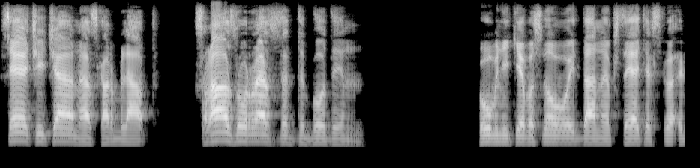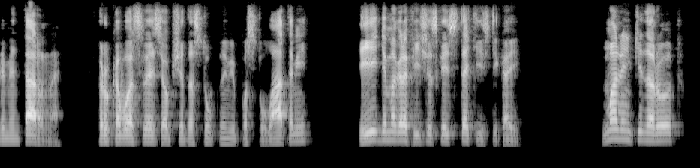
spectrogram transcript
все чечен оскорблят. Сразу резать будем. Умники обосновывают данное обстоятельство элементарно, руководствуясь общедоступными постулатами и демографической статистикой. Маленький народ,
